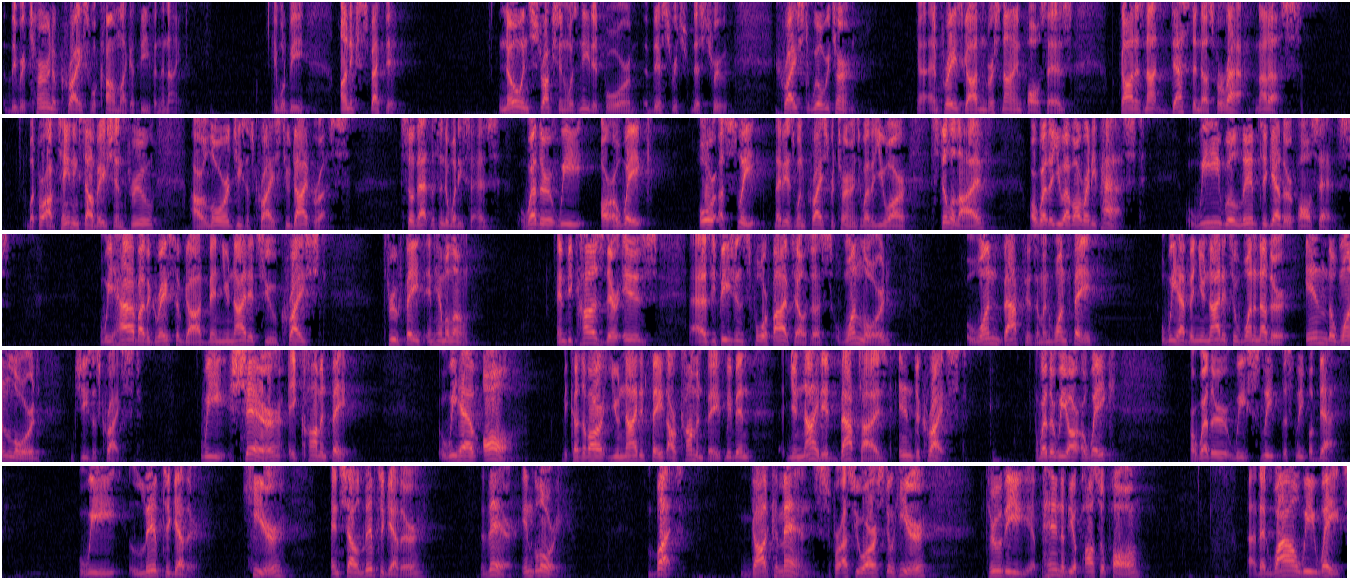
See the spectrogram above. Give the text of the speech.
the return of Christ will come like a thief in the night. It would be unexpected. No instruction was needed for this, this truth. Christ will return. Uh, and praise God in verse 9, Paul says, God has not destined us for wrath, not us, but for obtaining salvation through our Lord Jesus Christ who died for us. So that, listen to what he says, whether we are awake or asleep, that is when Christ returns, whether you are still alive or whether you have already passed, we will live together, Paul says we have, by the grace of God, been united to Christ through faith in Him alone. And because there is, as Ephesians 4, 5 tells us, one Lord, one baptism, and one faith, we have been united to one another in the one Lord, Jesus Christ. We share a common faith. We have all because of our united faith, our common faith, we've been united, baptized into Christ. Whether we are awake or whether we sleep the sleep of death, we live together here and shall live together there in glory. But God commands for us who are still here through the pen of the apostle Paul uh, that while we wait,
